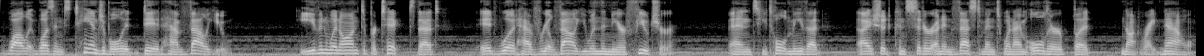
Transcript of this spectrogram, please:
while it wasn't tangible, it did have value. He even went on to predict that it would have real value in the near future and he told me that I should consider an investment when I'm older, but not right now.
